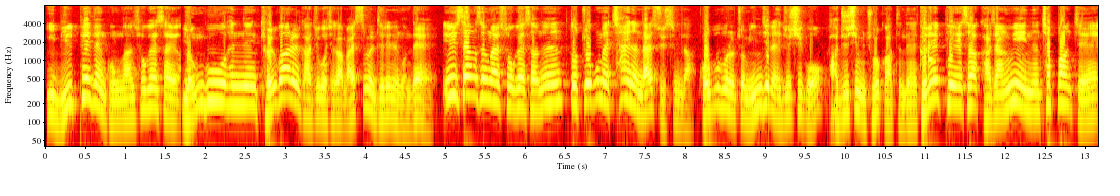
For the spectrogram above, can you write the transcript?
이 밀폐된 공간 속에서 연구했는 결과를 가지고 제가 말씀을 드리는 건데 일상생활 속에서는 또 조금의 차이는 날 수 있습니다. 그 부분을 좀 인지를 해주시고 봐주시면 좋을 것 같은데 그래프에서 가장 위에 있는 첫 번째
